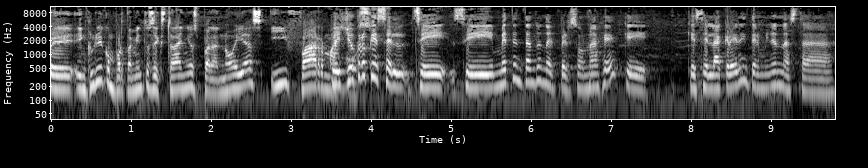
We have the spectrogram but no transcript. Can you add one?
eh, incluye comportamientos extraños, paranoias y fármacos. Pues yo creo que se, se, se meten tanto en el personaje que, que se la creen y terminan hasta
